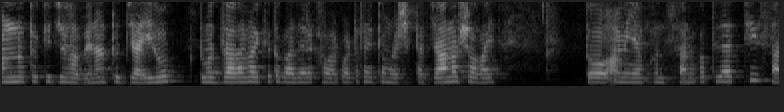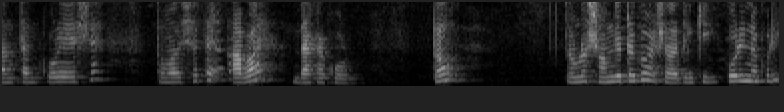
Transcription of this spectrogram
অন্য তো কিছু হবে না। তো যাই হোক, তোমার দাদাভাইকে তো বাজারে খাবার পাঠাতে তোমরা সেটা জানো সবাই। তো আমি এখন স্নান করতে যাচ্ছি, স্নান টান করে এসে তোমাদের সাথে আবার দেখা করব। তো তোমরা সঙ্গে থেকো, আর সারাদিন কী কী করি না করি,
